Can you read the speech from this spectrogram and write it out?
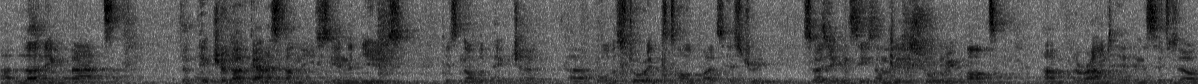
uh, learning that the picture of Afghanistan that you see in the news is not the picture uh, or the story that's told by its history. So as you can see some of the extraordinary art around here in the Citadel,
